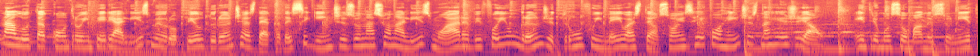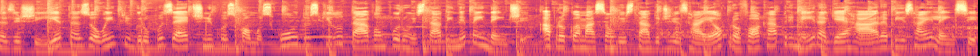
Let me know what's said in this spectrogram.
Na luta contra o imperialismo europeu durante as décadas seguintes, o nacionalismo árabe foi um grande trunfo em meio às tensões recorrentes na região, entre muçulmanos sunitas e xiitas ou entre grupos étnicos como os curdos que lutavam por um Estado independente. A proclamação do Estado de Israel provoca a Primeira Guerra Árabe-Israelense.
